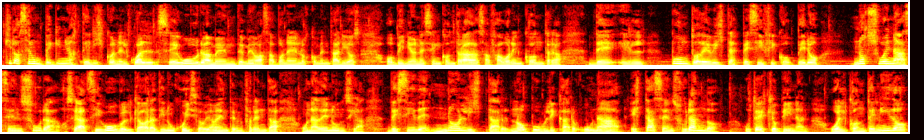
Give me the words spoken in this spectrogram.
quiero hacer un pequeño asterisco en el cual seguramente me vas a poner en los comentarios opiniones encontradas a favor en contra del punto de vista específico, pero no suena a censura. O sea, si Google, que ahora tiene un juicio, obviamente, enfrenta una denuncia, decide no listar, no publicar una app, ¿está censurando? ¿Ustedes qué opinan? ¿O el contenido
